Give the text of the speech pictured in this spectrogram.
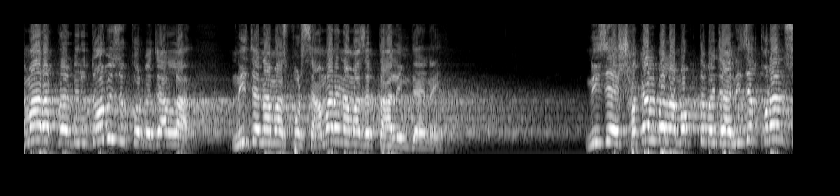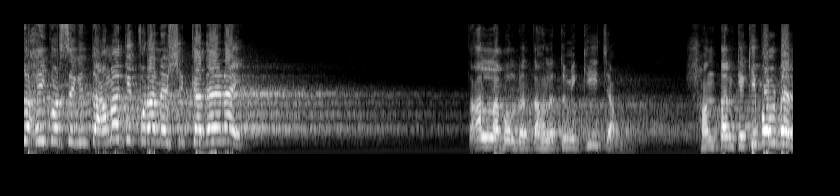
আমার আপনার বিরুদ্ধে অভিযোগ করবে যে আল্লাহ নিজে নামাজ পড়ছে, আমার নামাজের তালিম দেয় নাই। নিজে সকালবেলা মক্তবে যায়, নিজে কোরআন সহি করছে, কিন্তু আমাকে কোরআনের শিক্ষা দেয় নাই। তো আল্লাহ বলবেন, তাহলে তুমি কি চাও? সন্তানকে কি বলবেন?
